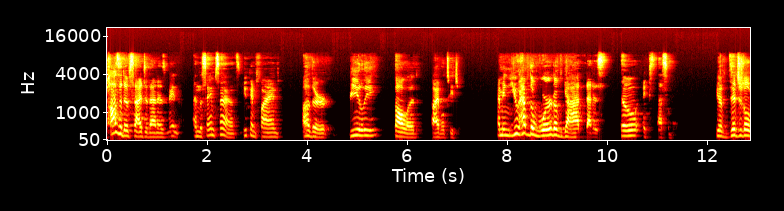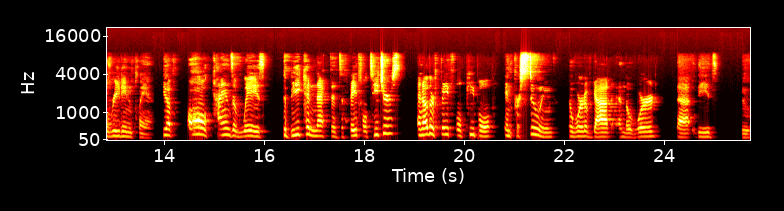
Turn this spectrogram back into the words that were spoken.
positive side to that is, man, in the same sense, you can find other really solid Bible teaching. I mean, you have the Word of God that is so accessible. You have digital reading plans. You have all kinds of ways to be connected to faithful teachers and other faithful people in pursuing the Word of God and the Word that leads to.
